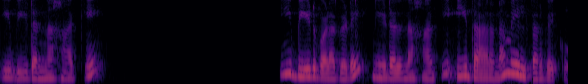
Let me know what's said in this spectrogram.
ಈ ಬೀಡನ್ನು ಹಾಕಿ, ಈ ಬೀಡ್ ಒಳಗಡೆ ನೀಡಲ್ನ ಹಾಕಿ ಈ ದಾರನ ಮೇಲ್ ತರಬೇಕು.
